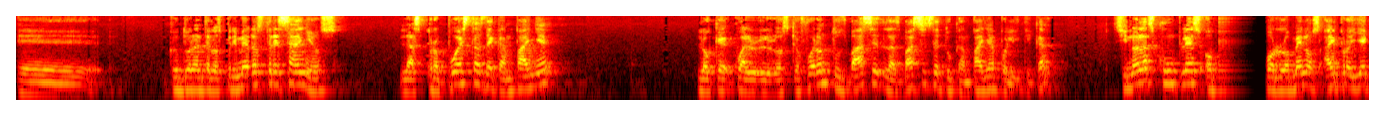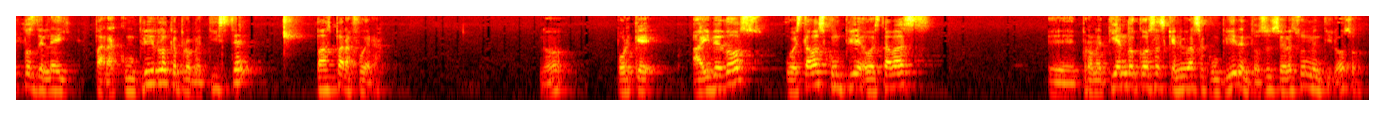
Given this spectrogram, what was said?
eh, durante los primeros tres años las propuestas de campaña, lo que, los que fueron tus bases, las bases de tu campaña política, si no las cumples o por lo menos hay proyectos de ley para cumplir lo que prometiste, vas para afuera. ¿No? Porque hay de dos, o estabas cumpliendo, o estabas eh, prometiendo cosas que no ibas a cumplir, entonces eres un mentiroso.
